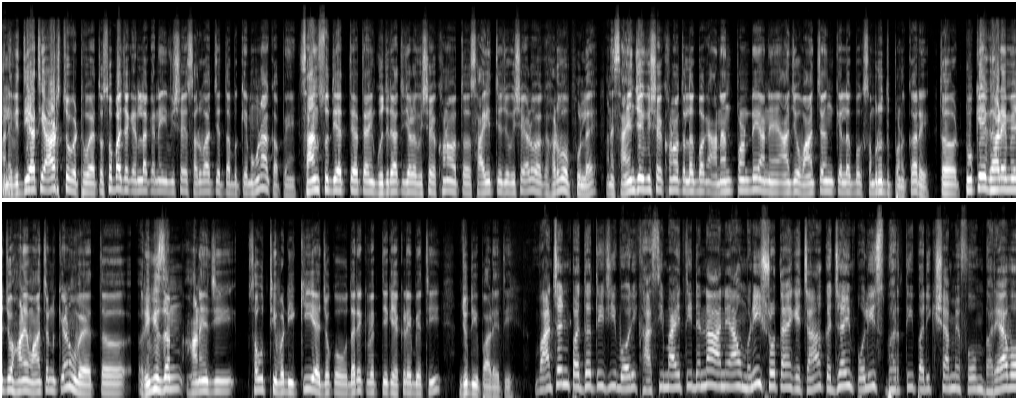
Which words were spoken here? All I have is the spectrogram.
અને વિદ્યાર્થી આર્ટ્સ જો બેઠો હોય તો સ્વાભાવિક એટલે કે એ વિષય શરૂઆત જે તબક્કે હુણા કપે. સાંજ સુધી અત્યારે ત્યાં ગુજરાતી જેવો વિષય ખણો તો સાહિત્ય જો વિષય અડવો કે હળવો ફૂલે. અને સાયન્સ જે વિષય ખણો તો લગભગ આનંદ પણ દે અને આ જો વાંચન કે લગભગ સમૃદ્ધ પણ કરે. તો ટૂંકે ગાળે મેં જો હાણે વાંચન કેણું હોય તો રિવિઝન હાણે જે સૌથી વડી કી હે જોકો દરેક વ્યક્તિ કે એકડે બેથી જુદી પાડેતી વાંચન પદ્ધતિજી બોરી ખાસી માહિતી ના અને આ મણી શ્રોતા કે ચાંક જઈ પોલીસ ભરતી પરીક્ષા મેં ફોર્મ ભર્યાવો,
